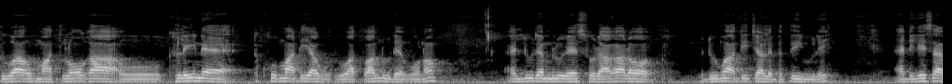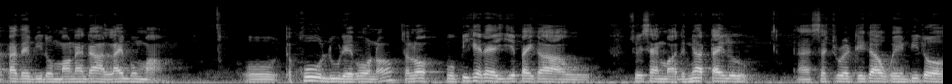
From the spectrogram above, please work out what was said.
သူကဟိုမှာတလောကဟိုကလေးနဲ့တစ်ခုမှတယောက်ကိုသူကသွားလူတယ်ပေါ့နော်အဲလူတယ်မလူတယ်ဆိုတာကတော့ဘယ်သူမှအတိအကျလည်းမသိဘူးလေအဲဒီကိစ္စပတ်သက်ပြီးတော့မောင်နန္ဒက line ပေါ်မှာဟိုတခိုးလူတယ်ပေါ့နော်တလောဟိုပြီးခဲ့တဲ့ရေပိုက်ကဟိုဆွေးဆိုင်မှာဓမြတိုက်လို့အဲ security ကဝင်ပြီးတော့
